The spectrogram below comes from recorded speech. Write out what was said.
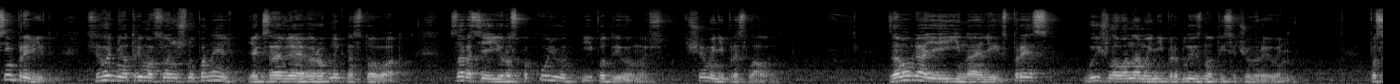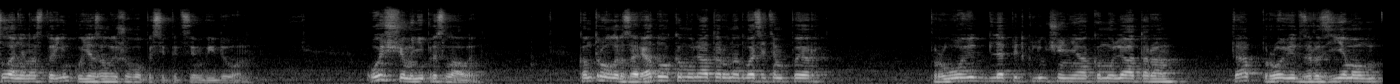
Всім привіт! Сьогодні отримав сонячну панель, як заявляє виробник на 100 Вт. Зараз я її розпакую і подивимось, що мені прислали. Замовляю її на AliExpress. Вийшла вона мені приблизно 1000 гривень. Посилання на сторінку я залишу в описі під цим відео. Ось що мені прислали. Контролер заряду акумулятору на 20 А, провід для підключення акумулятора та провід з роз'ємом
